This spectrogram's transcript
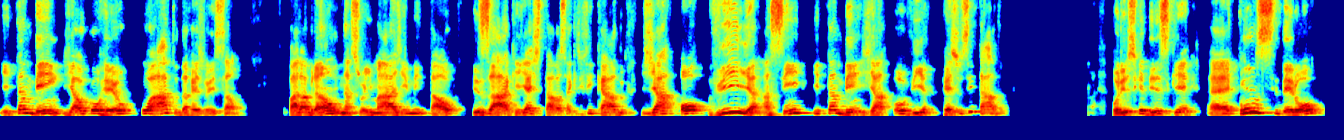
e também já ocorreu o ato da ressurreição. Para Abraão, na sua imagem mental, Isaac já estava sacrificado, já o via assim e também já o via ressuscitado. Por isso que diz que é, considerou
